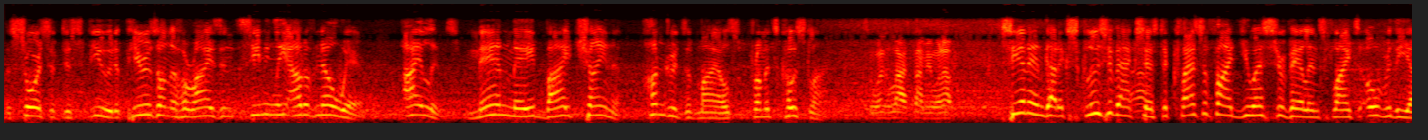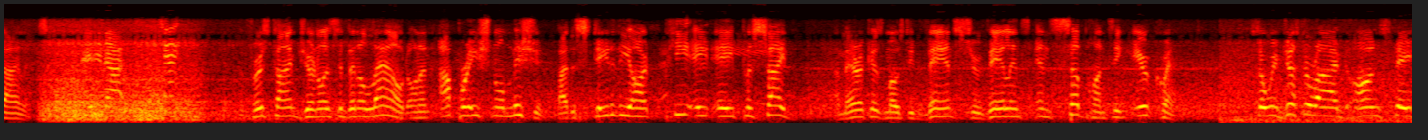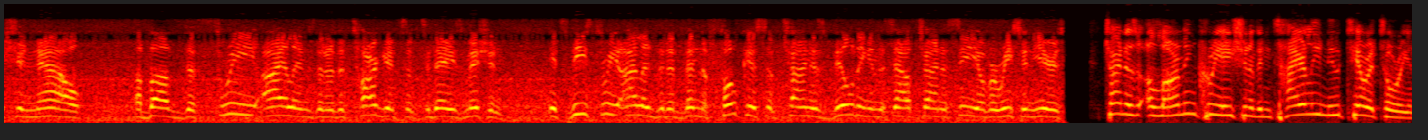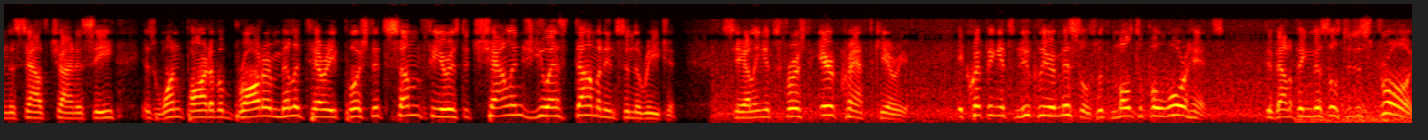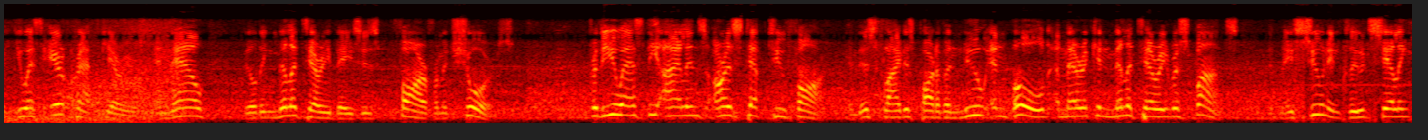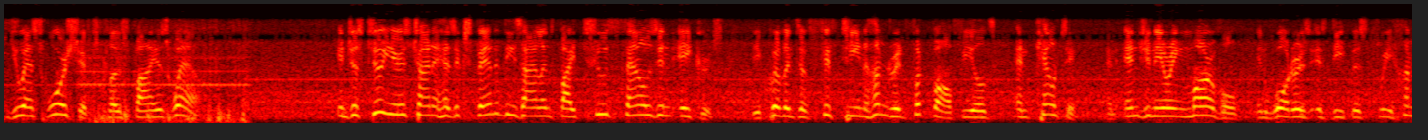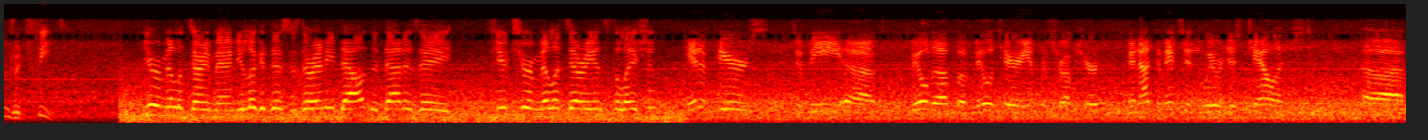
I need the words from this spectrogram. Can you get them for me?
The source of dispute appears on the horizon seemingly out of nowhere. Islands, man-made by China, hundreds of miles from its coastline. So when's the last time you went up? CNN got exclusive access to classified U.S. surveillance flights over the islands. 80 knots. Check. The first time journalists have been allowed on an operational mission by the state-of-the-art P-8A Poseidon, America's most advanced surveillance and sub-hunting aircraft. So we've just arrived on station now above the three islands that are the targets of today's mission. It's these three islands that have been the focus of China's building in the South China Sea over recent years. China's alarming creation of entirely new territory in the South China Sea is one part of a broader military push that some fear is to challenge U.S. dominance in the region. Sailing its first aircraft carrier, equipping its nuclear missiles with multiple warheads, developing missiles to destroy U.S. aircraft carriers, and now building military bases far from its shores. For the U.S., the islands are a step too far, and this flight is part of a new and bold American military response that may soon include sailing U.S. warships close by as well. In just two years, China has expanded these islands by 2,000 acres, the equivalent of 1,500 football fields and counting, an engineering marvel in waters as deep as 300 feet. You're a military man. You look at this, is there any doubt that that is a future military installation? It appears to be a buildup of military infrastructure, and not to mention we were just challenged uh,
